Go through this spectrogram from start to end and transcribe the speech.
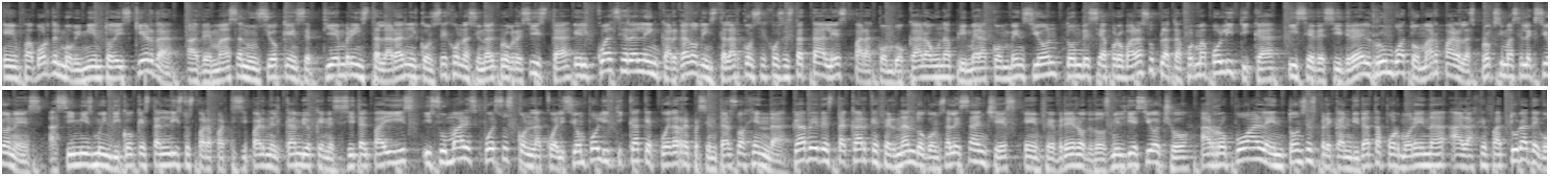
en favor del movimiento de izquierda. Además, anunció que en septiembre instalarán el Consejo Nacional Progresista, el cual será el encargado de instalar consejos estatales para convocar a una primera convención donde se aprobará su plataforma política y se decidirá el rumbo a tomar para las próximas elecciones. Asimismo, indicó que están listos para participar en el cambio que necesita el país y sumar esfuerzos con la coalición política que pueda representar su agenda. Cabe destacar que Fernando González Sánchez, en febrero de 2018, arropó a la entonces precandidata por Morena a la jefatura de gobierno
